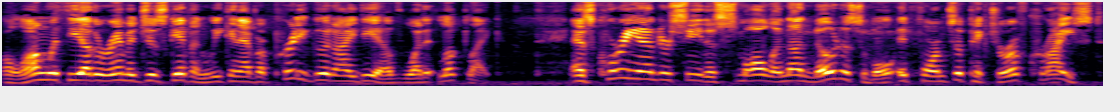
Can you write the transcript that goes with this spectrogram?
Along with the other images given, we can have a pretty good idea of what it looked like. As coriander seed is small and unnoticeable, it forms a picture of Christ.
